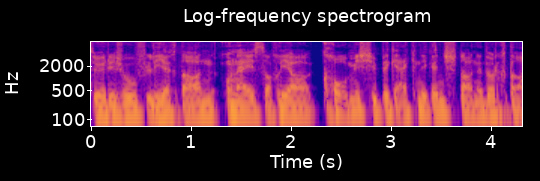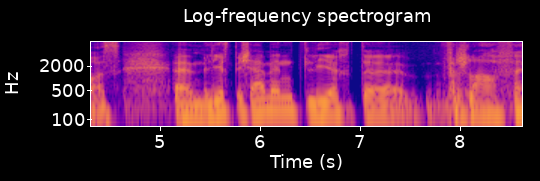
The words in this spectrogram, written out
die Tür ist auf, Licht an und dann ist so ein bisschen komische Begegnung entstanden durch das. Ähm, leicht beschämend, leicht äh, verschlafen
